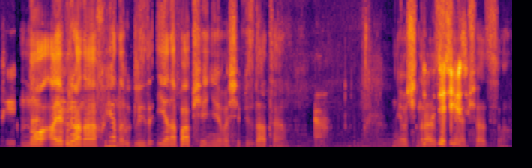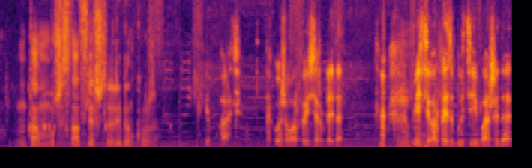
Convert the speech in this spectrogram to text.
Ты... Но, а я говорю, она охуенно выглядит. И она по общению вообще пиздатая. А. Мне очень нравится Дети с ней есть? общаться. Ну там 16 лет, что ли, ребенку уже. Ебать. Такой же варфейсер, блядь, да? Вместе варфейс будете ебашить, да?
